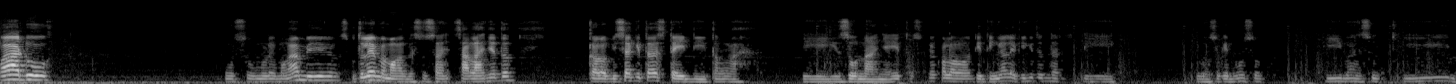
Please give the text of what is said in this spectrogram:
Waduh. Musuh mulai mengambil. Sebetulnya memang agak susah. Salahnya tuh kalau bisa kita stay di tengah di zonanya itu. Soalnya kalau ditinggal lagi gitu ntar di dimasukin musuh. Dimasukin.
